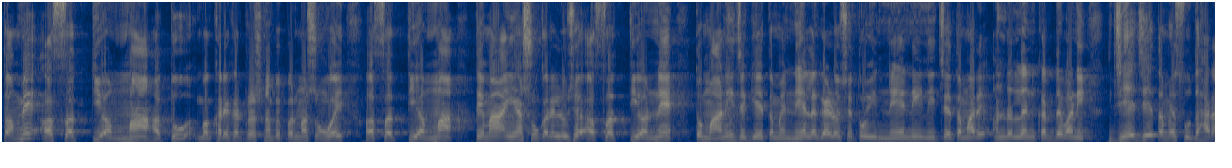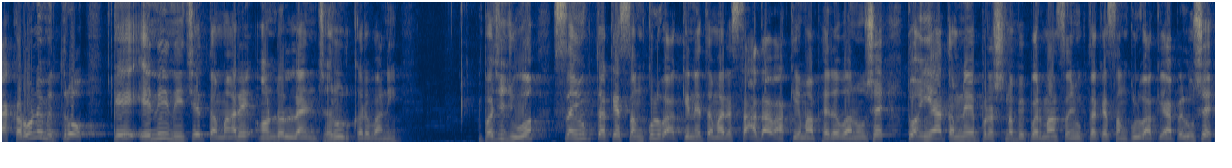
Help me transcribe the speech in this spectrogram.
તમે અસત્યમાં હતું. ખરેખર પ્રશ્ન પેપરમાં શું હોય? અસત્યમાં. તેમાં અહીંયા શું કરેલું છે? અસત્ય ને તો માની જગ્યાએ તમે ને લગાડ્યો છે, તો એ નેની નીચે તમારે અંડરલાઈન કરી દેવાની. જે જે તમે સુધારા કરો ને મિત્રો, કે એની નીચે તમારે અંડરલાઈન જરૂર કરવાની. પછી જુઓ, સંયુક્ત કે સંકુલ વાક્યને તમારે સાદા વાક્યમાં ફેરવવાનું છે. તો અહીંયા તમને પ્રશ્ન પેપરમાં સંયુક્ત કે સંકુલ વાક્ય આપેલું છે.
